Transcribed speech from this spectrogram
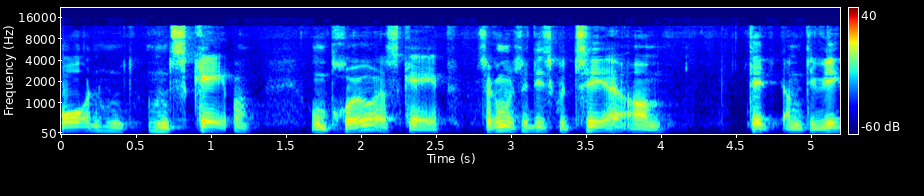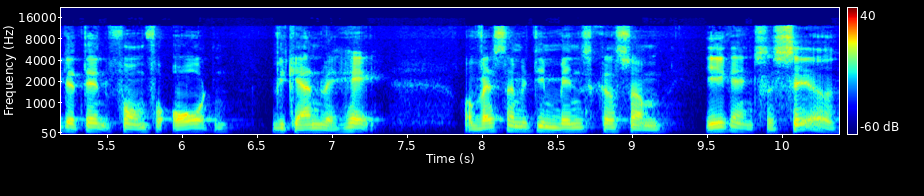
orden, hun, hun skaber. Hun prøver at skabe. Så kan man så diskutere, om det, om det virkelig er den form for orden, vi gerne vil have. Og hvad så med de mennesker, som ikke er interesseret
